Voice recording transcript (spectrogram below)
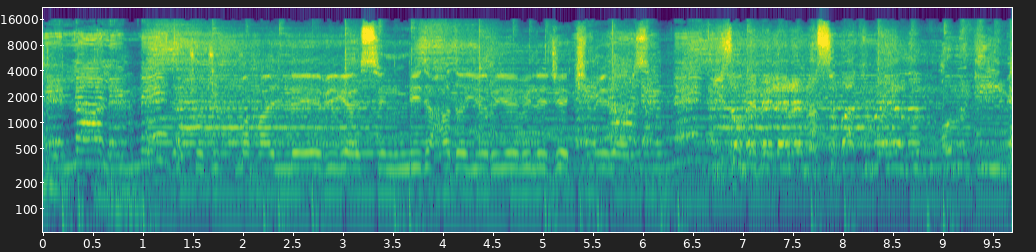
El alem ne der? Çocuk mahalleye bir gelsin bir daha da yürüyebilecek mi dersin? Biz o memelere nasıl bakmayalım Onu giyme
